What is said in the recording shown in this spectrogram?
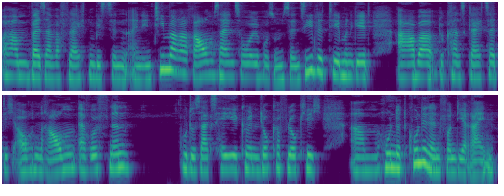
ähm, weil es einfach vielleicht ein bisschen ein intimerer Raum sein soll, wo es um sensible Themen geht, aber du kannst gleichzeitig auch einen Raum eröffnen, wo du sagst, hey, hier können locker flockig ähm, 100 Kundinnen von dir rein.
